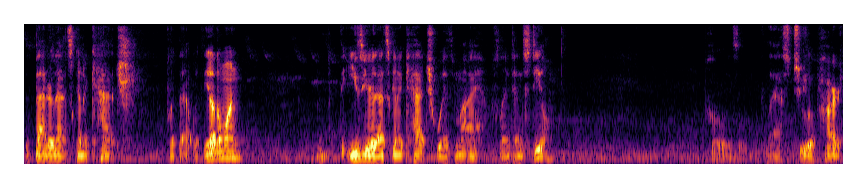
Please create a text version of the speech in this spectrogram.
the better that's gonna catch. Put that with the other one, the easier that's gonna catch with my flint and steel. Pull these last two apart.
